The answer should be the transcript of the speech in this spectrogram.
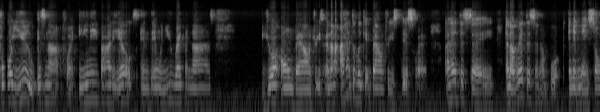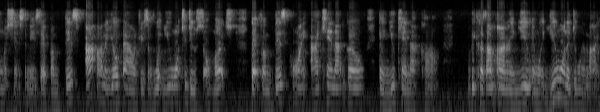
for you. It's not for anybody else. And then when you recognize your own boundaries. And I, I, had to look at boundaries this way. I had to say, and I read this in a book, and it made so much sense to me. It said, from this, I honor your boundaries of what you want to do so much that from this point, I cannot go and you cannot come because I'm honoring you and what you want to do in life.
